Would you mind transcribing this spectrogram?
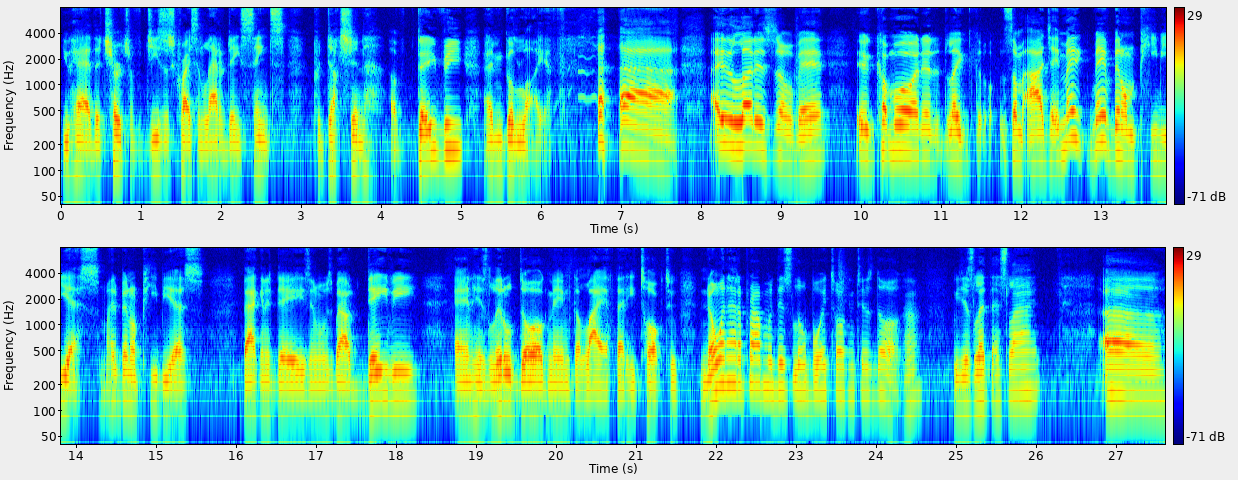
you had the Church of Jesus Christ and Latter day Saints production of Davey and Goliath. I love this show, man. It come on at like some odd. It may may have been on PBS. Might have been on PBS back in the days, and it was about Davey and his little dog named Goliath that he talked to. No one had a problem with this little boy talking to his dog, huh? We just let that slide. Uh,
